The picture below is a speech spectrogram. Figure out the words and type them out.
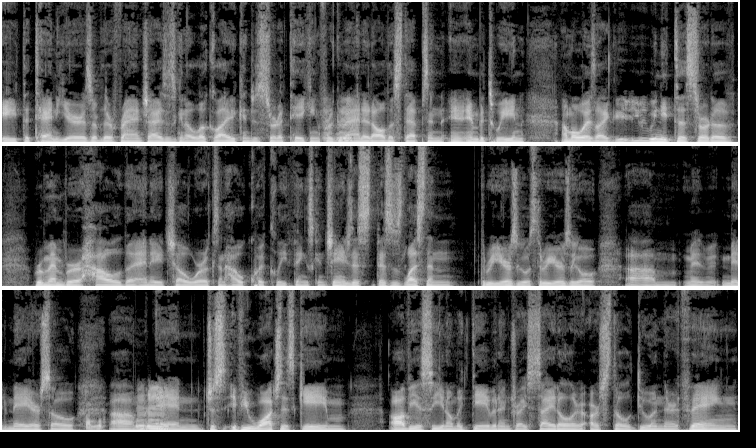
eight to ten years of their franchise is going to look like, and just sort of taking for mm-hmm. granted all the steps in, in, in between. I'm always like, we need to sort of remember how the NHL works and how quickly things can change. This this is less than three years ago. It's three years ago, um, mid May or so. Um, mm-hmm. And just if you watch this game, obviously, you know, McDavid and Draisaitl are, are still doing their thing,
